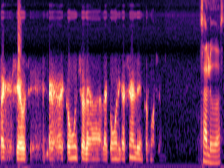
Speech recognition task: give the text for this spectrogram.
Gracias a usted. Agradezco mucho la, la comunicación y la información. Saludos.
